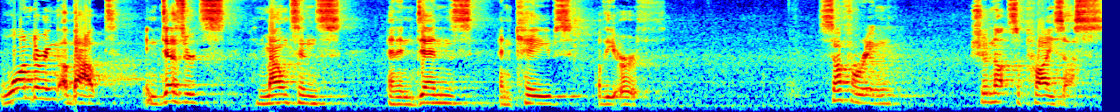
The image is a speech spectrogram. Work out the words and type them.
wandering about in deserts and mountains and in dens and caves of the earth. Suffering should not surprise us.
